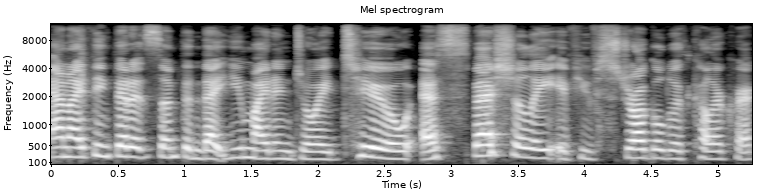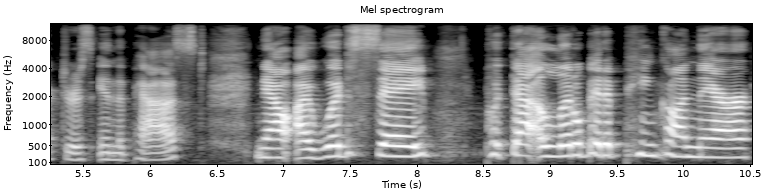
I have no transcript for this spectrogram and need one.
And I think that it's something that you might enjoy too, especially if you've struggled with color correctors in the past. Now, I would say put that a little bit of pink on there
